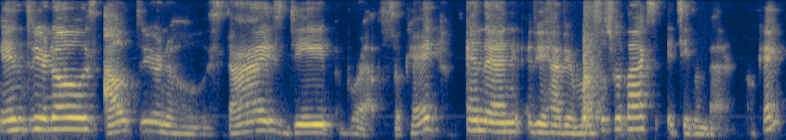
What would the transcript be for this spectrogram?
In through your nose, out through your nose. Nice, deep breaths, okay? And then if you have your muscles relaxed, it's even better. Okay,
